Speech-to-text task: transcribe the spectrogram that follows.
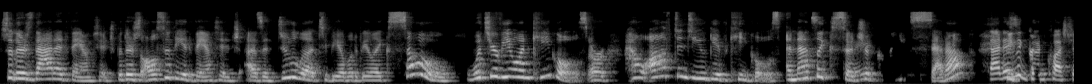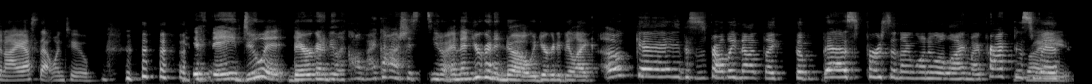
So there's that advantage but there's also the advantage as a doula to be able to be like so what's your view on kegels? Or how often do you give kegels? And that's like such right. a great setup that is a good question. I asked that one too. If they do it they're going to be like oh my gosh it's you know and then you're going to know and you're going to be like okay this is probably not like the the best person I want to align my practice right. with.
